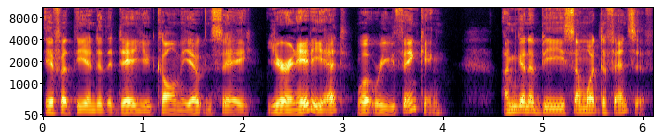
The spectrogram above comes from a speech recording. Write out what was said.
if at the end of the day you call me out and say, You're an idiot, what were you thinking? I'm going to be somewhat defensive.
